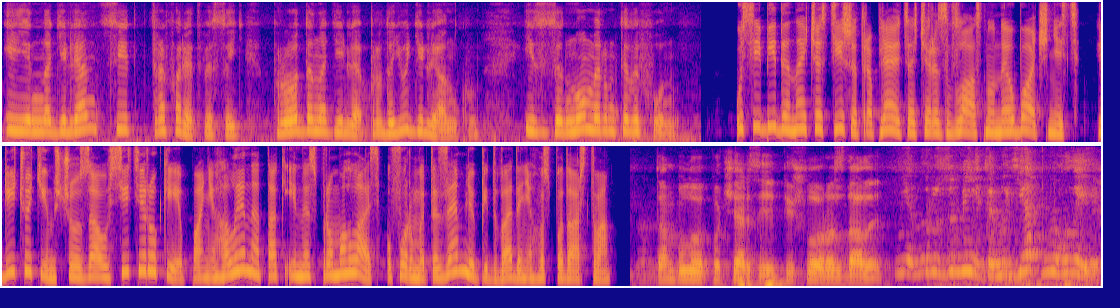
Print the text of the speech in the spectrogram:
і на ділянці трафарет висить. Продана діля... Продаю ділянку із номером телефону. Усі біди найчастіше трапляються через власну необачність. Річ у тім, що за усі ці роки пані Галина так і не спромоглась оформити землю під ведення господарства. Там було по черзі, пішло, роздали. Ні, ну розумієте, ну як могли?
